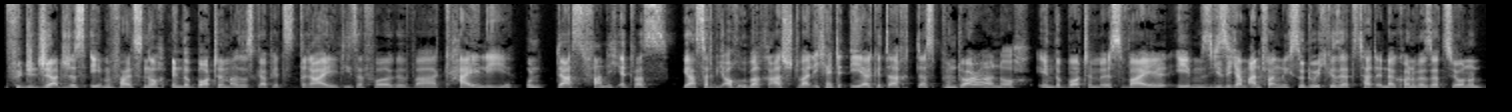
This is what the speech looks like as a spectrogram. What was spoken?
Für die Judges ebenfalls noch in the bottom, also es gab jetzt drei dieser Folge, war Kylie. Und das fand ich etwas, ja, es hat mich auch überrascht, weil ich hätte eher gedacht, dass Pandora noch in the bottom ist, weil eben sie sich am Anfang nicht so durchgesetzt hat in der Konversation und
